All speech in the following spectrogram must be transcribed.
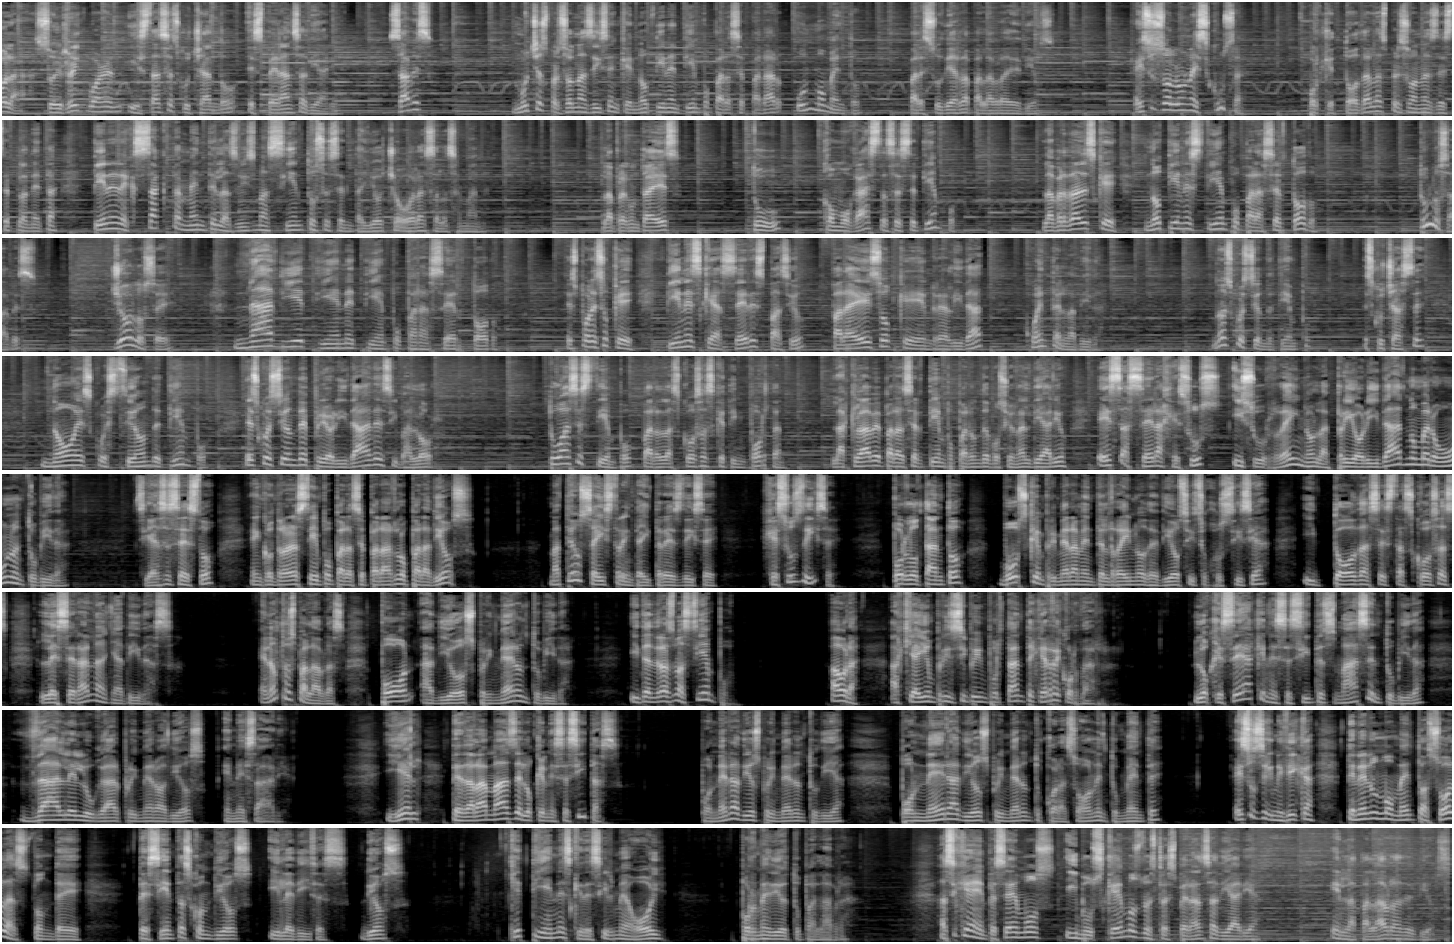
Hola, soy Rick Warren y estás escuchando Esperanza Diaria. ¿Sabes? Muchas personas dicen que no tienen tiempo para separar un momento para estudiar la palabra de Dios. Eso es solo una excusa, porque todas las personas de este planeta tienen exactamente las mismas 168 horas a la semana. La pregunta es, ¿tú cómo gastas este tiempo? La verdad es que no tienes tiempo para hacer todo. Tú lo sabes. Yo lo sé. Nadie tiene tiempo para hacer todo. Es por eso que tienes que hacer espacio para eso que en realidad cuenta en la vida. No es cuestión de tiempo. ¿Escuchaste? No es cuestión de tiempo. Es cuestión de prioridades y valor. Tú haces tiempo para las cosas que te importan. La clave para hacer tiempo para un devocional diario es hacer a Jesús y su reino la prioridad número uno en tu vida. Si haces esto, encontrarás tiempo para separarlo para Dios. Mateo 6:33 dice, Jesús dice, Por lo tanto, busquen primeramente el reino de Dios y su justicia, y todas estas cosas les serán añadidas. En otras palabras, pon a Dios primero en tu vida, y tendrás más tiempo. Ahora, aquí hay un principio importante que recordar. Lo que sea que necesites más en tu vida, dale lugar primero a Dios en esa área. Y Él te dará más de lo que necesitas. Poner a Dios primero en tu día, poner a Dios primero en tu corazón, en tu mente, eso significa tener un momento a solas donde te sientas con Dios y le dices, Dios, ¿qué tienes que decirme hoy por medio de tu palabra? Así que empecemos y busquemos nuestra esperanza diaria en la palabra de Dios.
